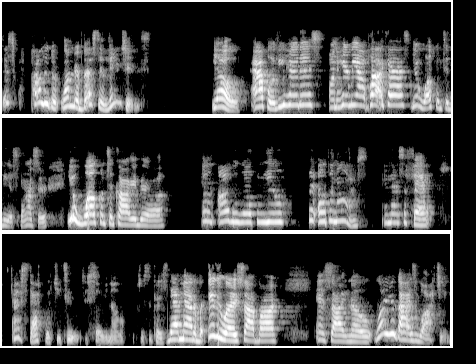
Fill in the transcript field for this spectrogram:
That's probably the, one of their best inventions. Yo, Apple, if you hear this on the Hear Me Out podcast, you're welcome to be a sponsor. You're welcome to call your girl, and I will welcome you with open arms. And that's a fact. I've stocked with you too, just so you know, just in case that matter. But anyway, sidebar and side note, what are you guys watching?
